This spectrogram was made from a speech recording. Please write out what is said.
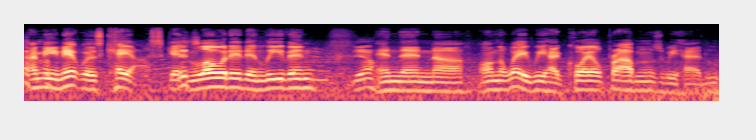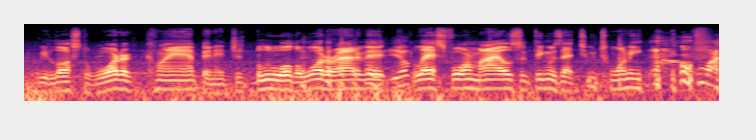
I mean, it was chaos getting It's- loaded and leaving. Yeah. And then uh, on the way, we had coil problems. We had we lost the water clamp, and it just blew all the water out of it. Yep. Last four miles, the thing was at 220. Oh my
